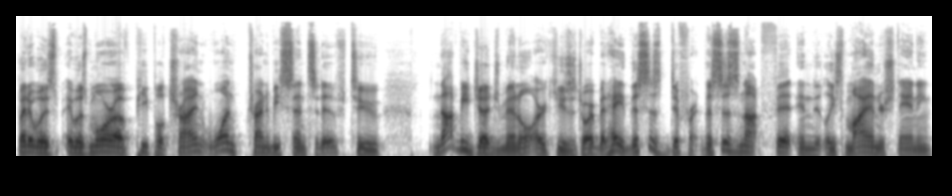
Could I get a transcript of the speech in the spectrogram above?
But it was it was more of people trying one trying to be sensitive to not be judgmental or accusatory, but hey, this is different. This is not fit in at least my understanding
